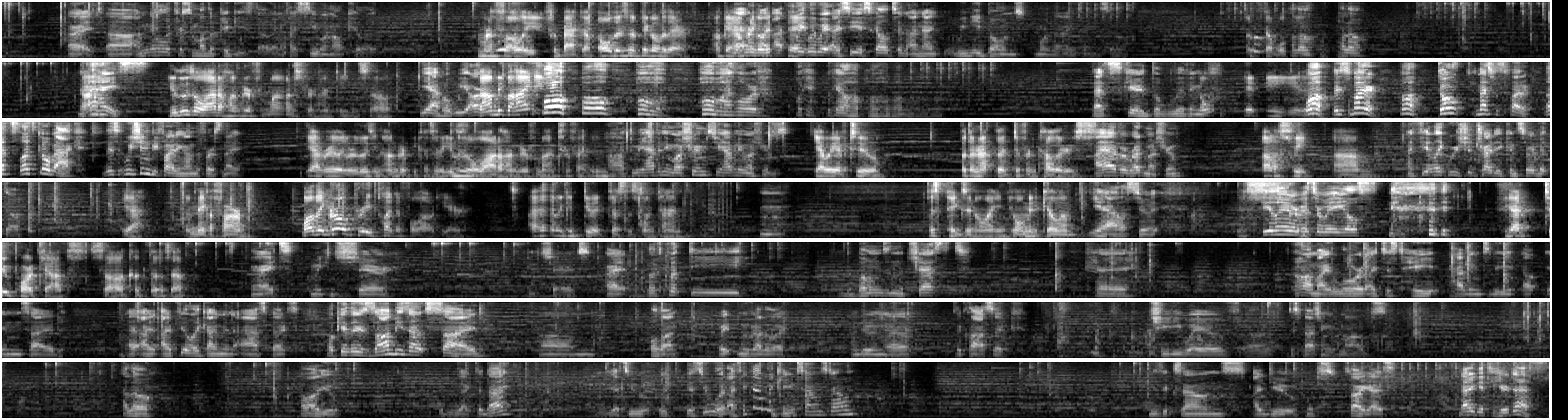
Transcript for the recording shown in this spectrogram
Alright, uh, I'm gonna look for some other piggies though, and if I see one, I'll kill it. I'm gonna follow you for backup. Oh, there's a pig over there. Okay, I'm gonna go I- get the pig. Wait, wait, wait, I see a skeleton, and I, we need bones more than anything, so. Let's double. Hello, hello. Nice! You lose a lot of hunger from monster hunting, so. Yeah, but we are- Zombie behind you! Oh, oh, oh, oh my lord! Okay, okay, I'll help, I'll help, I'll help, I'll help. That scared the living Don't hit me either. Whoa, there's a spider! Oh, don't mess with spider. Let's let's go back. This we shouldn't be fighting on the first night. Yeah, really, we're losing hunger because of it. You lose a lot of hunger from monster fighting. Uh, do we have any mushrooms? Do you have any mushrooms? Yeah, we have two, but they're not the different colors. I have a red mushroom. Oh, sweet. Um, I feel like we should try to conserve it though. yeah, and make a farm. Well, they grow pretty plentiful out here. I think we could do it just this one time. Hmm. This pig's annoying. Do you want me to kill him? Yeah, let's do it. Yes. See you later, Mr. Wiggles. We got two pork chops, so I'll cook those up. Alright, and we can share. We can share it. Alright, let's put the the bones in the chest. Okay. Oh my lord, I just hate having to be inside. I, I, I feel like I'm in aspects. Okay, there's zombies outside. Um, hold on. Wait, move out of the way. I'm doing uh, the classic cheaty way of uh, dispatching of mobs. Hello. How are you? Would you like to die? Yes, you. Yes, you would. I think I have my game sounds down. Music sounds. I do. Whoops. Sorry, guys. Now you get to hear death.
